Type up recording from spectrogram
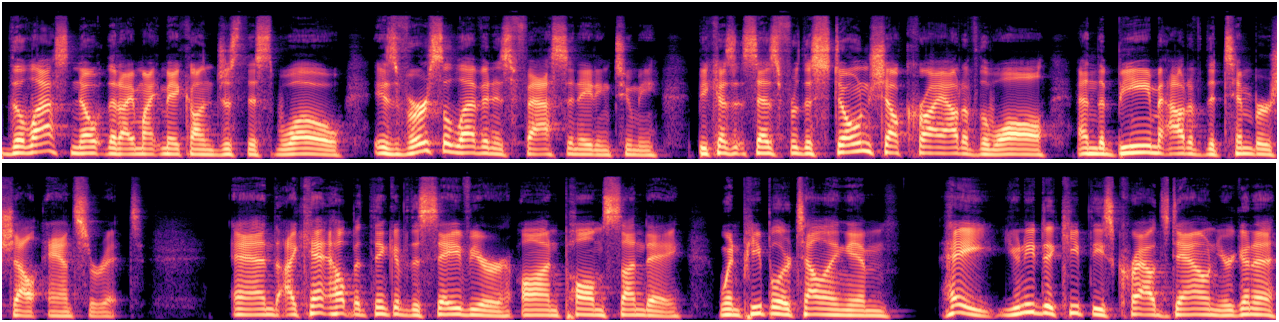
the last note that I might make on just this woe is verse 11 is fascinating to me because it says, For the stone shall cry out of the wall, and the beam out of the timber shall answer it. And I can't help but think of the Savior on Palm Sunday when people are telling him, Hey, you need to keep these crowds down. You're going to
